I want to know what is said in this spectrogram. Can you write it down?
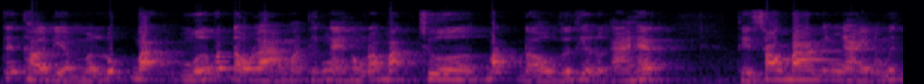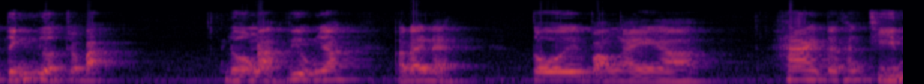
cái thời điểm mà lúc bạn mới bắt đầu làm thì ngày hôm đó bạn chưa bắt đầu giới thiệu được ai hết. Thì sau 30 ngày nó mới tính lượt cho bạn. Được không nào? Ví dụ nhá ở đây này tôi vào ngày 2 à, tháng 9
